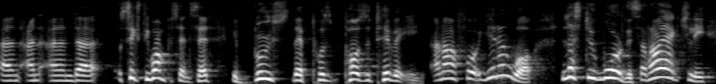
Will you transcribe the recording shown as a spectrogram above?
and and and uh, 61% said it boosts their pos- positivity. And I thought, you know what? Let's do more of this. And I actually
